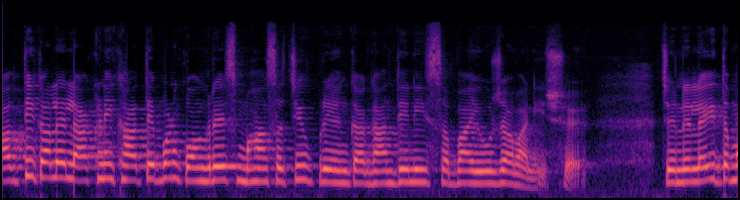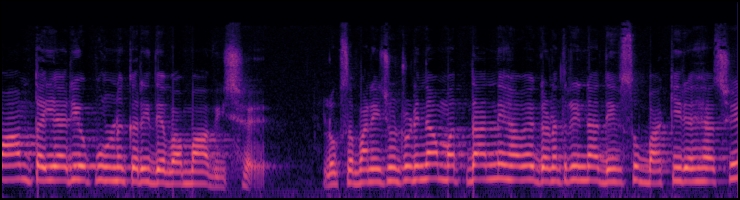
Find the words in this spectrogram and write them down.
આવતીકાલે લાખણી ખાતે પણ કોંગ્રેસ મહાસચિવ પ્રિયંકા ગાંધીની સભા યોજાવાની છે, જેને લઈ તમામ તૈયારીઓ પૂર્ણ કરી દેવામાં આવી છે. લોકસભાની ચૂંટણીના મતદાનને હવે ગણતરીના દિવસો બાકી રહ્યા છે.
